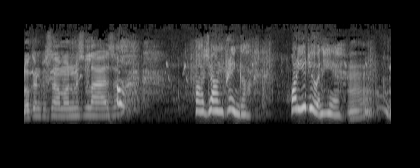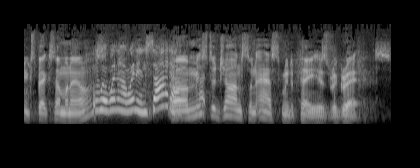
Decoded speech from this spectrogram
Looking for someone, Miss Eliza? Oh, John Pringle, what are you doing here? Hmm, you expect someone else? Well, when I went inside, I... Uh, Mr. Johnson asked me to pay his regrets.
